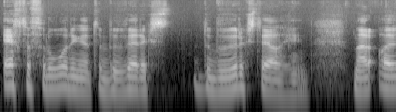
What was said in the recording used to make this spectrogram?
echte verhoringen te bewerkstelligen de bewerkstelling. Maar uh,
